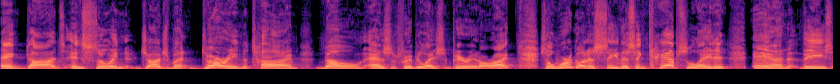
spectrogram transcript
and God's ensuing judgment during the time known as the tribulation period, all right? So we're going to see this encapsulated in these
